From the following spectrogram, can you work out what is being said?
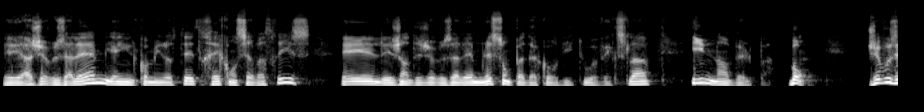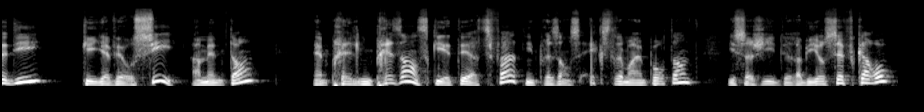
Et à Jérusalem, il y a une communauté très conservatrice et les gens de Jérusalem ne sont pas d'accord du tout avec cela. Ils n'en veulent pas. Bon, je vous ai dit qu'il y avait aussi, en même temps, une présence qui était à Tzfat, une présence extrêmement importante. Il s'agit de Rabbi Yosef Karo.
